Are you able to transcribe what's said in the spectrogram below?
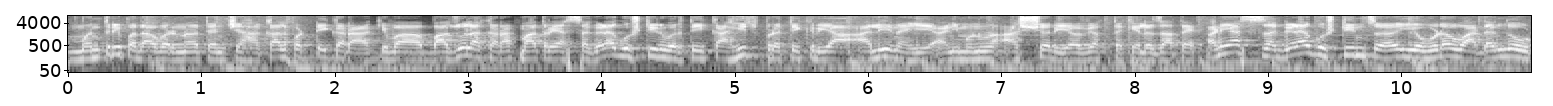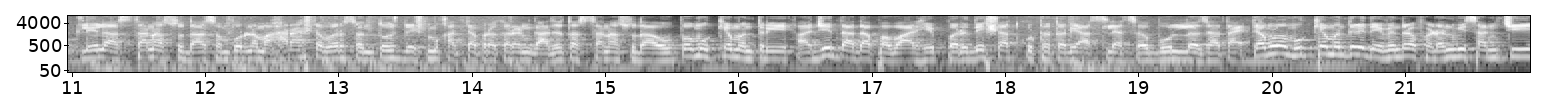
मंत्रिपदावरनं त्यांची हकालपट्टी करा किंवा बाजूला करा. मात्र या सगळ्या गोष्टींवरती काहीच प्रतिक्रिया आली नाही आणि म्हणून आश्चर्य व्यक्त केलं जात आहे आणि या सगळ्या गोष्टींचं एवढं वादंग उठलेलं असताना सुद्धा संपूर्ण महाराष्ट्रभर संतोष देशमुख हत्या प्रकरण गाजत असताना सुद्धा उपमुख्यमंत्री अजितदादा पवार हे परदेशात कुठंतरी असल्याचं बोललं जात आहे त्यामुळे मुख्यमंत्री देवेंद्र फडणवीसांची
